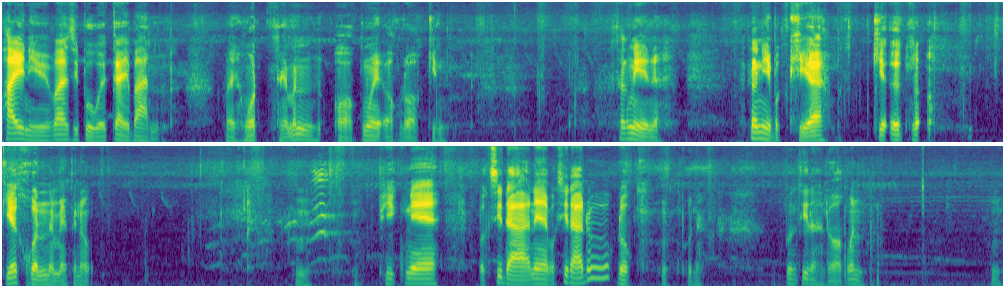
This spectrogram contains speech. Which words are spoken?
ไผ่นี่ว่าสิปลูกไว้ใกล้บ้านไว้ฮดให้มันออกหน่วยออกดอกกิน ทั้งนี้เนี่ยทั้งนี้บักเขียเขียเอิกเนาะเขียคนเห็นไหมพี่น้องพริกแน่ บักซิดาแหน่บักซิดาดกดกอืมพูดนะเบิ่งที่ละดอกมันอืม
